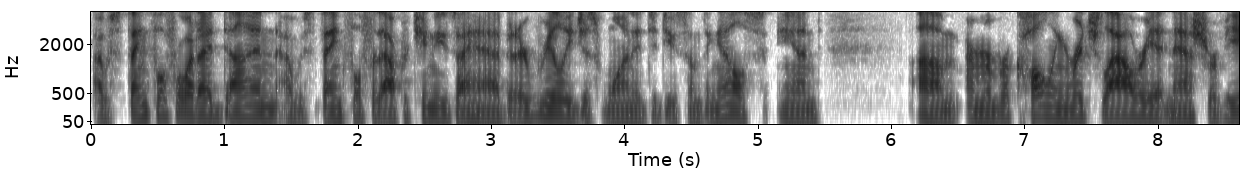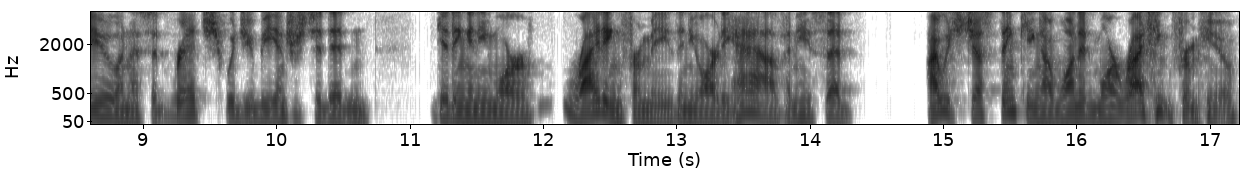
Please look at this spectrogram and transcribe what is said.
I was thankful for what I'd done. I was thankful for the opportunities I had, but I really just wanted to do something else. And um, I remember calling Rich Lowry at National Review, and I said, "Rich, would you be interested in getting any more writing from me than you already have. And he said, I was just thinking I wanted more writing from you.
